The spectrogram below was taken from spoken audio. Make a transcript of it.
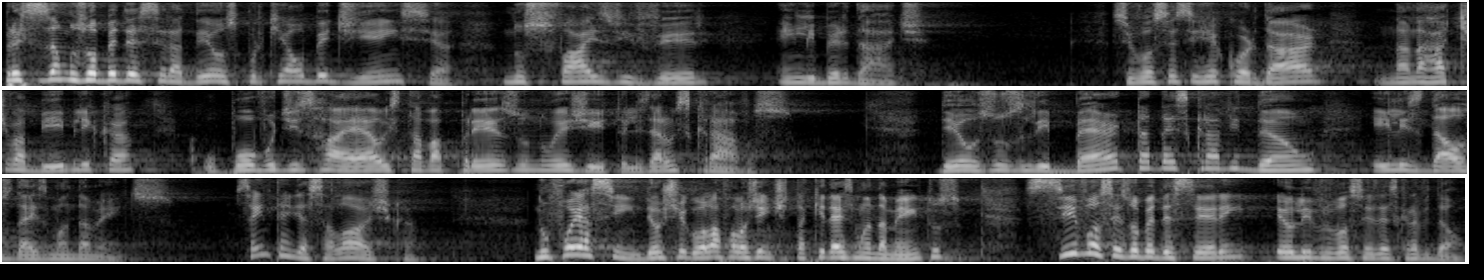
precisamos obedecer a Deus porque a obediência nos faz viver em liberdade. Se você se recordar, na narrativa bíblica, o povo de Israel estava preso no Egito, eles eram escravos. Deus os liberta da escravidão e lhes dá os dez mandamentos. Você entende essa lógica? Não foi assim, Deus chegou lá e falou: gente, está aqui dez mandamentos, se vocês obedecerem, eu livro vocês da escravidão.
